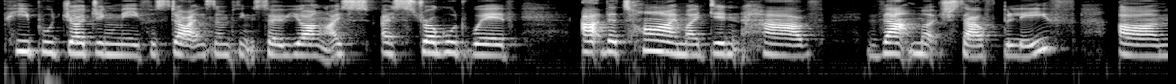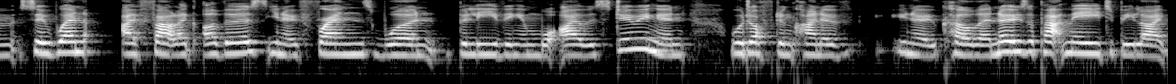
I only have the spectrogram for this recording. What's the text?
people judging me for starting something so young. I, I struggled with, at the time, I didn't have that much self belief. Um, so when I felt like others, you know, friends weren't believing in what I was doing and would often kind of, you know, curl their nose up at me to be like,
